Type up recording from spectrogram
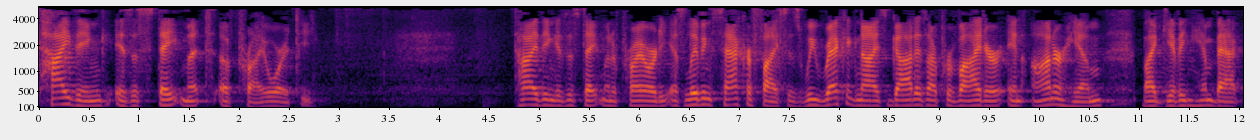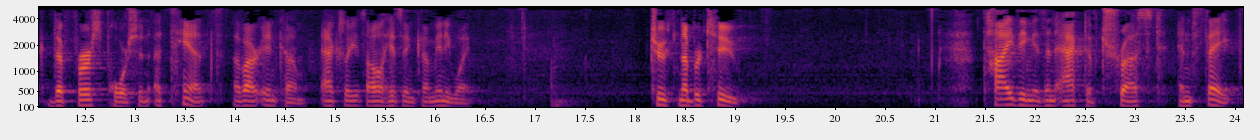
tithing is a statement of priority. Tithing is a statement of priority. As living sacrifices, we recognize God as our provider and honor Him by giving Him back the first portion, a tenth of our income. Actually, it's all His income anyway. Truth number two tithing is an act of trust and faith.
